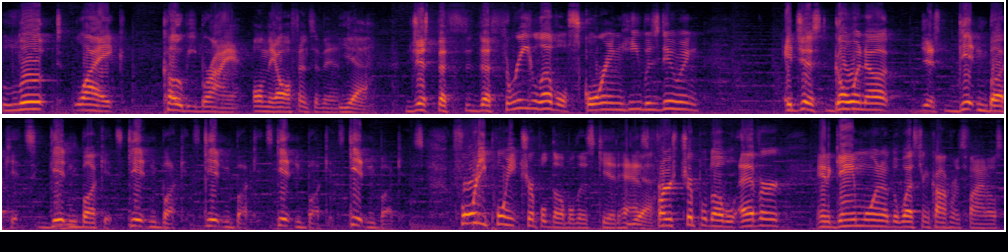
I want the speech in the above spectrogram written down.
looked like Kobe Bryant on the offensive end. Yeah. Just the the three level scoring he was doing, it just going up, just getting buckets, getting buckets, getting buckets, getting buckets, getting buckets, getting buckets. Forty point triple double this kid has. Yeah. First triple double ever in a game one of the Western Conference Finals.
